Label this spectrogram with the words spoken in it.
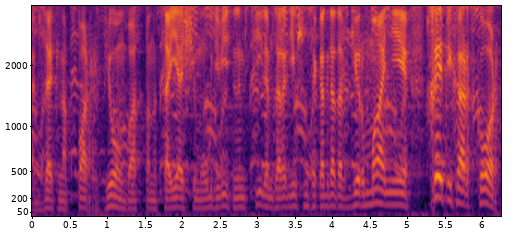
обязательно порвем вас по-настоящему удивительным стилем, зародившимся когда-то в Германии, happy hardcore.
